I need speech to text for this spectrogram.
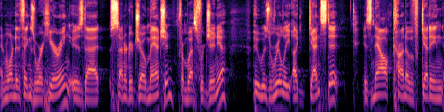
And one of the things we're hearing is that Senator Joe Manchin from West Virginia, who was really against it, is now kind of getting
